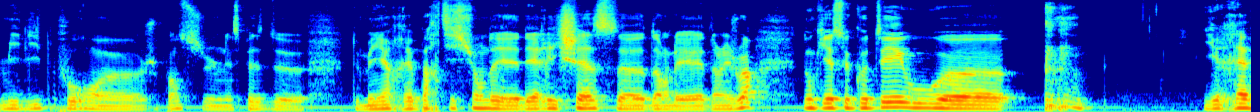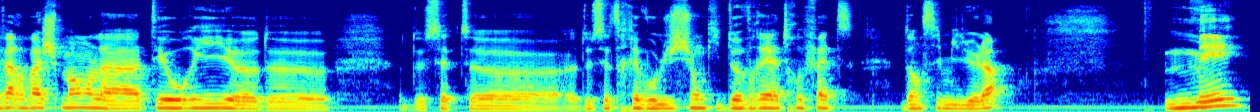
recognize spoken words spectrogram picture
milite pour, je pense, une espèce de, de meilleure répartition des, richesses dans, les, dans les joueurs. Donc il y a ce côté où il révère vachement la théorie de, de, cette, de cette révolution qui devrait être faite dans ces milieux-là. Mais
